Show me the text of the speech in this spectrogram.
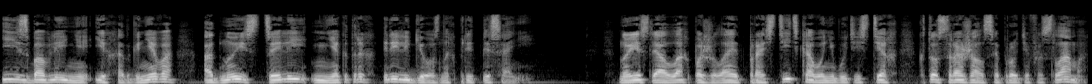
и избавление их от гнева одной из целей некоторых религиозных предписаний. Но если Аллах пожелает простить кого-нибудь из тех, кто сражался против ислама,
